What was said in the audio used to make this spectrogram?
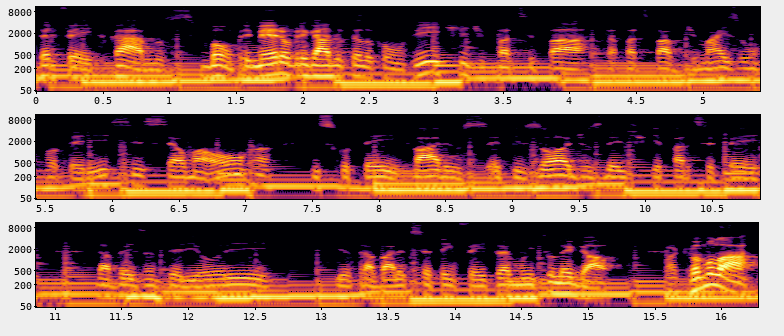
Perfeito, Carlos. Bom, primeiro obrigado pelo convite de participar para participar de mais um Roteirices. É uma honra. Escutei vários episódios desde que participei da vez anterior e, e o trabalho que você tem feito é muito legal. Bacana. Vamos lá.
